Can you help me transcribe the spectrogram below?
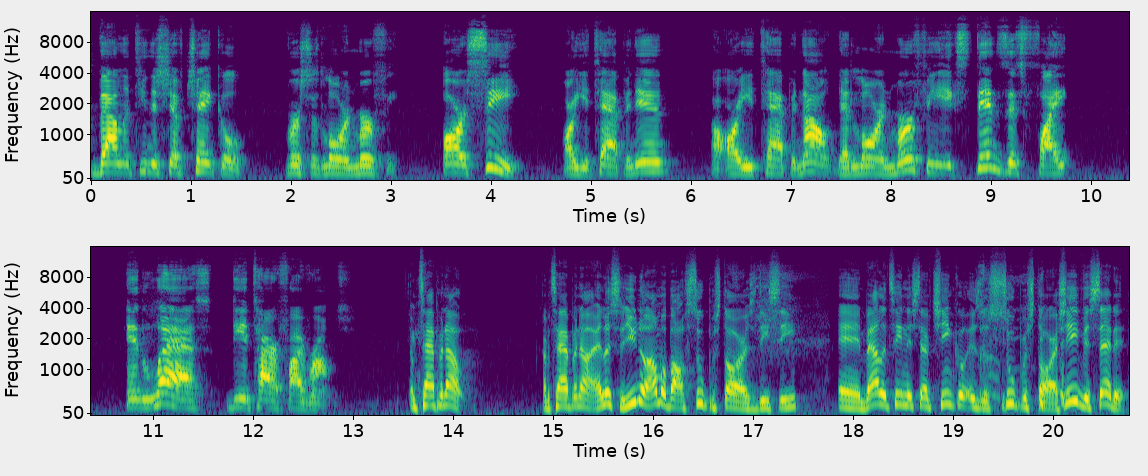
Valentina Shevchenko versus Lauren Murphy. RC, are you tapping in or are you tapping out that Lauren Murphy extends this fight and lasts the entire five rounds? I'm tapping out. I'm tapping out. And listen, you know I'm about superstars, DC. And Valentina Shevchenko is a superstar. she even said it.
